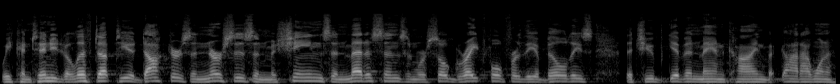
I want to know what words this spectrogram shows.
we continue to lift up to you doctors and nurses and machines and medicines, and we're so grateful for the abilities that you've given mankind. But God, I want to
